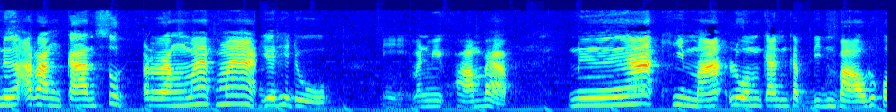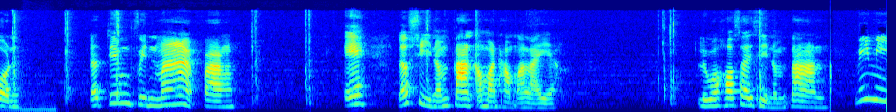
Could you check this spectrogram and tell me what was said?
เนื้ออลังการสุดอลังมากมากๆยืดให้ดูนี่มันมีความแบบเนื้อหิมะรวมกันกับดินเบาทุกคนแล้วจิ้มฟินมากฟัง เอ๊ะ แล้วสีน้ำตาลเอามาทำอะไรอะหรือว่าเขาใส่สีน้ำตาล ไม่มี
